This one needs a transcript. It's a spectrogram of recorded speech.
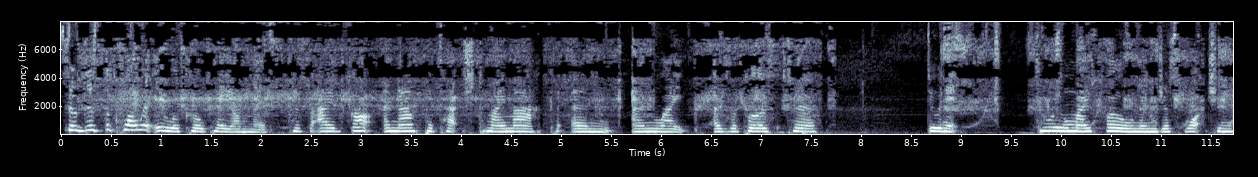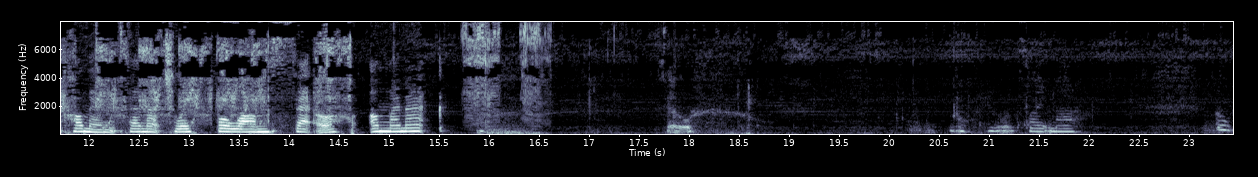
So does the quality look okay on this? Because I've got an app attached to my Mac and I'm like, as opposed to doing it through my phone and just watching comments, I'm actually full on set up on my Mac. So, oh, it looks like my, oh,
